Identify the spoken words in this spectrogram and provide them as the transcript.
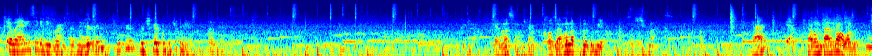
Okay, wait, I need to take a deep breath for the next You're one. good. You're good. We're just gonna put the jewelry in. Okay. Good job. Okay, now listen. I'm just gonna close that one up. Put the beat on. So just relax. You alright? Yeah. That wasn't bad at all, was it?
